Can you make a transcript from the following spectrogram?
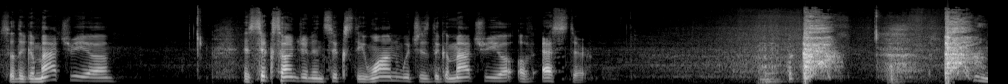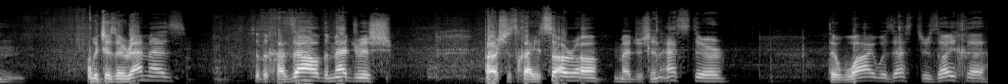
so the gematria is 661, which is the gematria of Esther. which is a remez to the Chazal, the Medrash, Parshas Chayei Sarah, Medrash and Esther. The why was Esther Zayche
